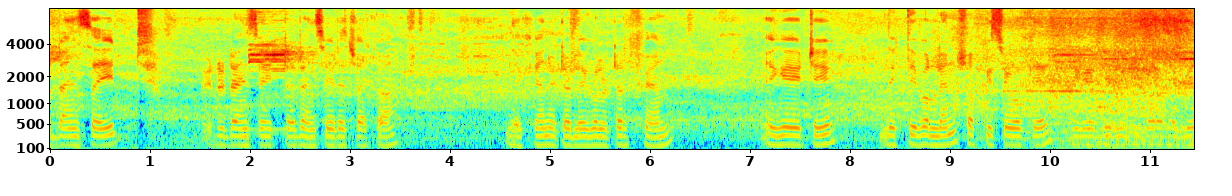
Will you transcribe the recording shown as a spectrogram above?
এটা ডাইন সাইড, এটা ডাইন সাইডটা ডাইন সাইডের চাকা। দেখেন, এটা রেগুলেটর ফ্যান। এগে এটি দেখতে পারলেন সব কিছু ওকে। এগে এটি বিক্রি করা হবে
